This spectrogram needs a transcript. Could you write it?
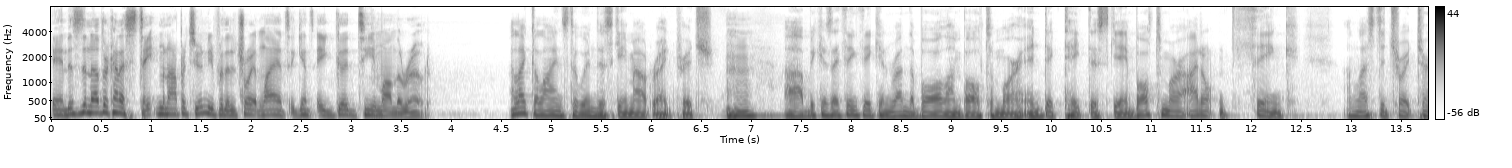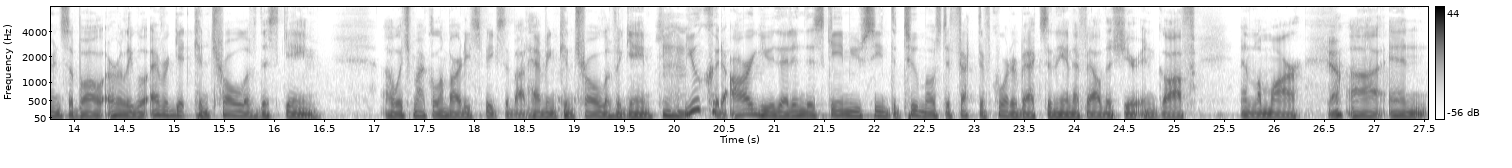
And this is another kind of statement opportunity for the Detroit Lions against a good team on the road. I like the Lions to win this game outright, Pritch, uh, because I think they can run the ball on Baltimore and dictate this game. Baltimore, I don't think, unless Detroit turns the ball early, will ever get control of this game, uh, which Michael Lombardi speaks about having control of a game. You could argue that in this game, you've seen the two most effective quarterbacks in the NFL this year in Goff and Lamar. Yeah. Uh, and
